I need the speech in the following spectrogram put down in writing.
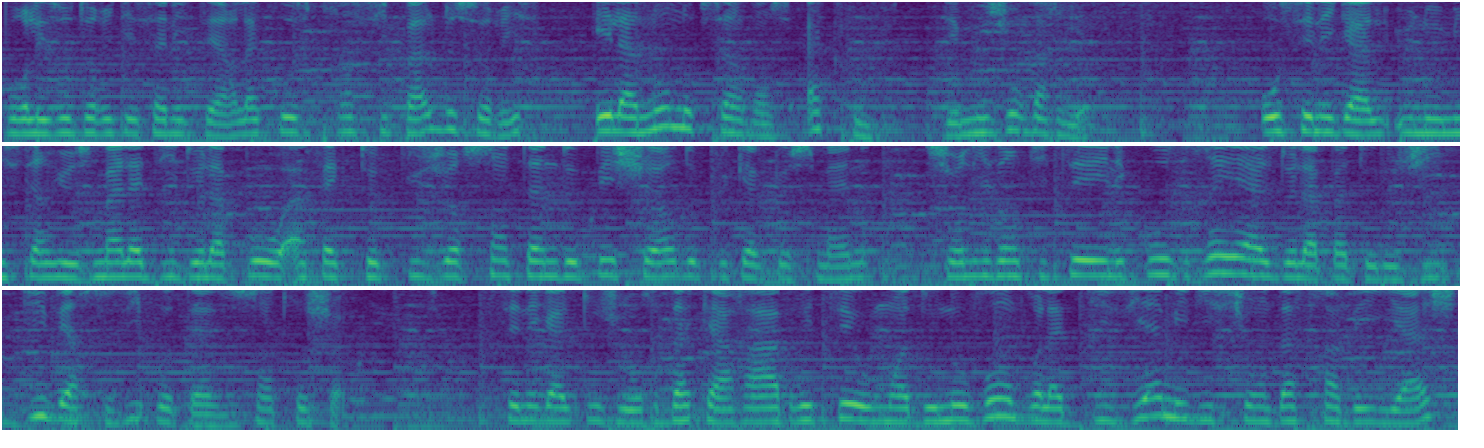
Pour les autorités sanitaires, la cause principale de ce risque est la non-observance accrue des mesures barrières. Au Sénégal, une mystérieuse maladie de la peau affecte plusieurs centaines de pêcheurs depuis quelques semaines. Sur l'identité et les causes réelles de la pathologie, diverses hypothèses s'entrechoquent. Sénégal toujours, Dakar a abrité au mois de novembre la dixième édition d'AFRA-VIH,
